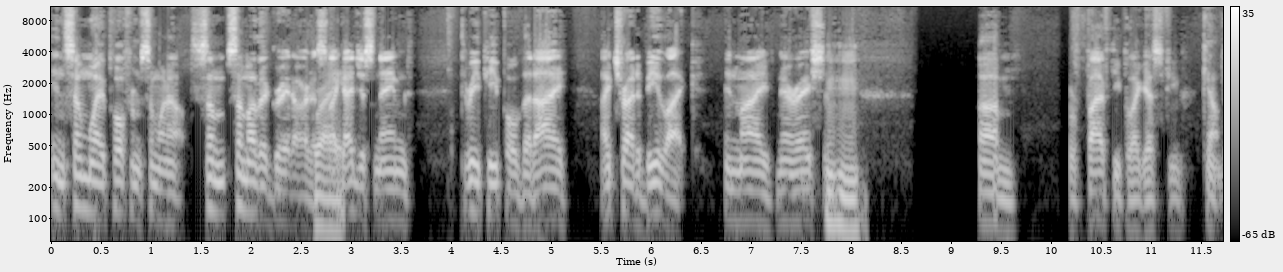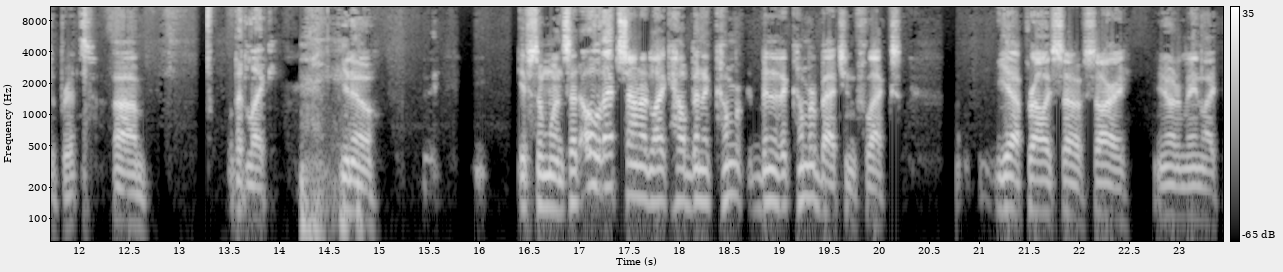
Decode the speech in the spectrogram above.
in some way pull from someone else, some some other great artist. Right. Like I just named three people that I I try to be like in my narration. hmm Um, or five people, I guess, if you count the Brits. Um, but like, you know, if someone said, "Oh, that sounded like how Benedict, Cumber- Benedict Cumberbatch inflects," yeah, probably so. Sorry, you know what I mean? Like,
